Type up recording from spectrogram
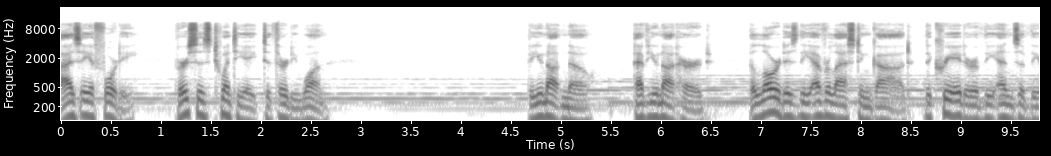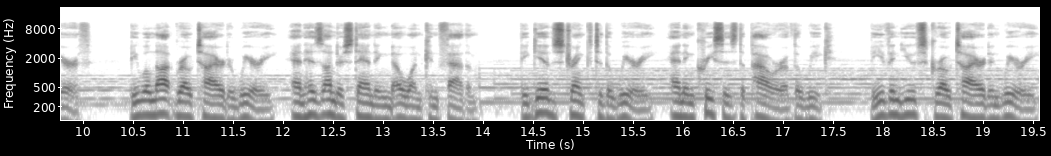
Isaiah 40. Verses 28 to 31. Do you not know? Have you not heard? The Lord is the everlasting God, the creator of the ends of the earth. He will not grow tired or weary, and his understanding no one can fathom. He gives strength to the weary and increases the power of the weak. Even youths grow tired and weary,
